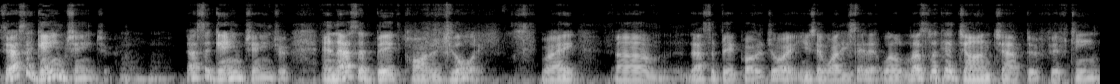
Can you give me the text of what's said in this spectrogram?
See, that's a game changer. That's a game changer. And that's a big part of joy, right? Um, that's a big part of joy. You say, why do you say that? Well, let's look at John chapter 15.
